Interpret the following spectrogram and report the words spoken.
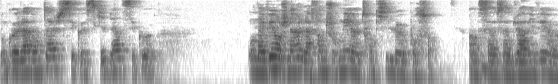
Donc l'avantage, c'est que ce qui est bien, c'est que on avait en général la fin de journée tranquille pour soi. Hein, ça, ça, a dû arriver. Euh,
